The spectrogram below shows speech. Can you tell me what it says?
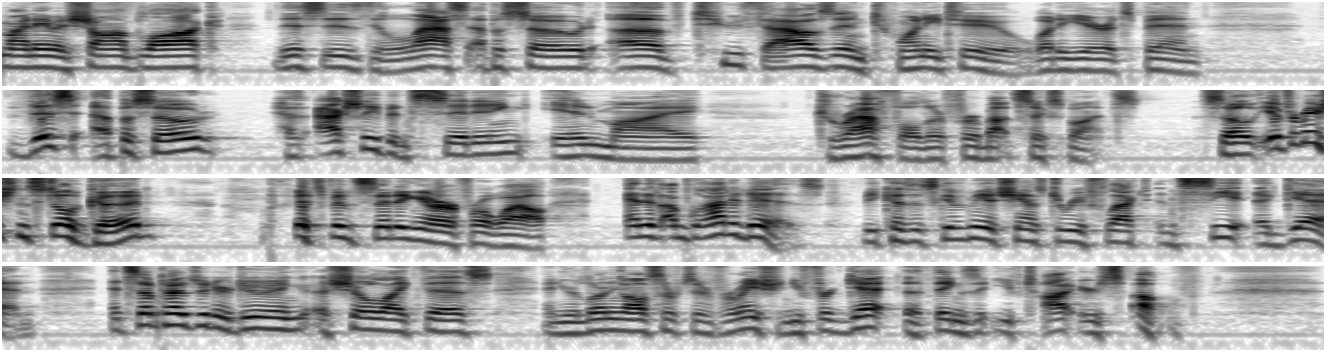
My name is Sean Bloch. This is the last episode of 2022. What a year it's been. This episode has actually been sitting in my draft folder for about six months. So the information's still good, but it's been sitting there for a while. And I'm glad it is because it's given me a chance to reflect and see it again. And sometimes when you're doing a show like this and you're learning all sorts of information, you forget the things that you've taught yourself.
